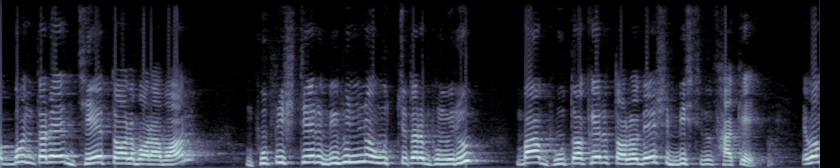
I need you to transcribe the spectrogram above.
অভ্যন্তরে যে তল বরাবর ভূপৃষ্ঠের বিভিন্ন উচ্চতার ভূমিরূপ বা ভূতকের তলদেশ বিস্তৃত থাকে এবং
